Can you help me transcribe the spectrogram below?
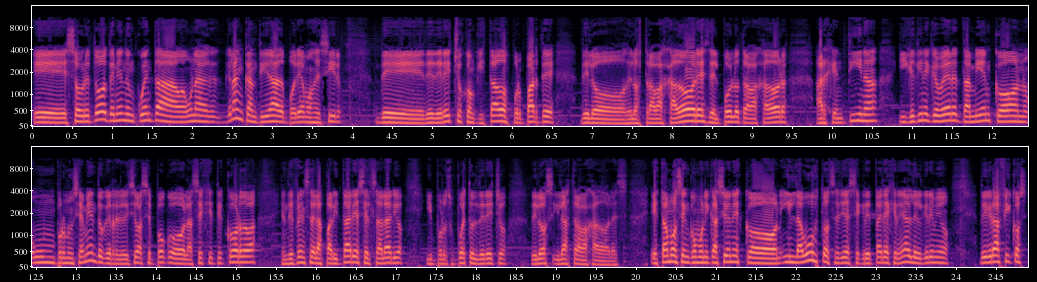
eh, sobre todo teniendo en cuenta una gran cantidad, podríamos decir, de, derechos conquistados por parte de los, de los trabajadores, del pueblo trabajador argentina, y que tiene que ver también con un pronunciamiento que realizó hace poco la CGT Córdoba en defensa de las paritarias, el salario y por supuesto el derecho de los y las trabajadores. Estamos en comunicaciones con Hilda Bustos, ella es secretaria general del gremio de gráficos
